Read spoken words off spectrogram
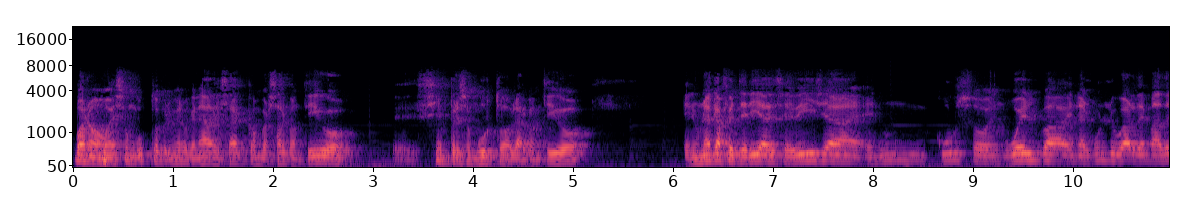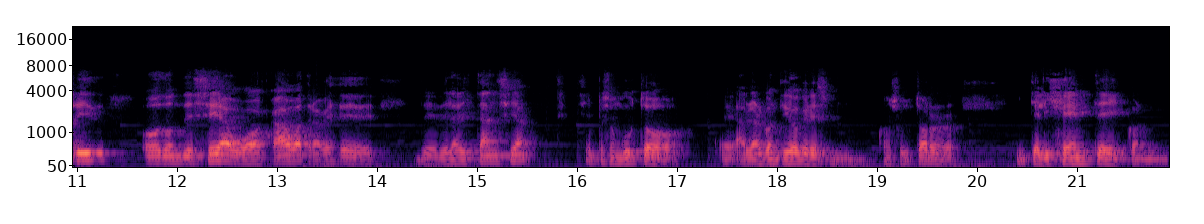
Bueno, es un gusto primero que nada, Isaac, conversar contigo. Eh, siempre es un gusto hablar contigo en una cafetería de Sevilla, en un curso en Huelva, en algún lugar de Madrid o donde sea, o acá o a través de la distancia. Siempre es un gusto eh, hablar contigo, que eres un consultor inteligente y con,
